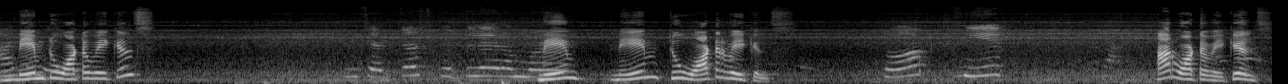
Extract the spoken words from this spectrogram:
Name two water vehicles. Name name two water vehicles. Are water vehicles.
